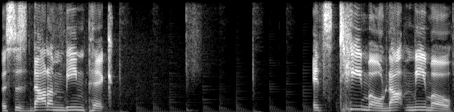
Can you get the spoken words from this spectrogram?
This is not a meme pick. It's Teemo, not Mimo.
